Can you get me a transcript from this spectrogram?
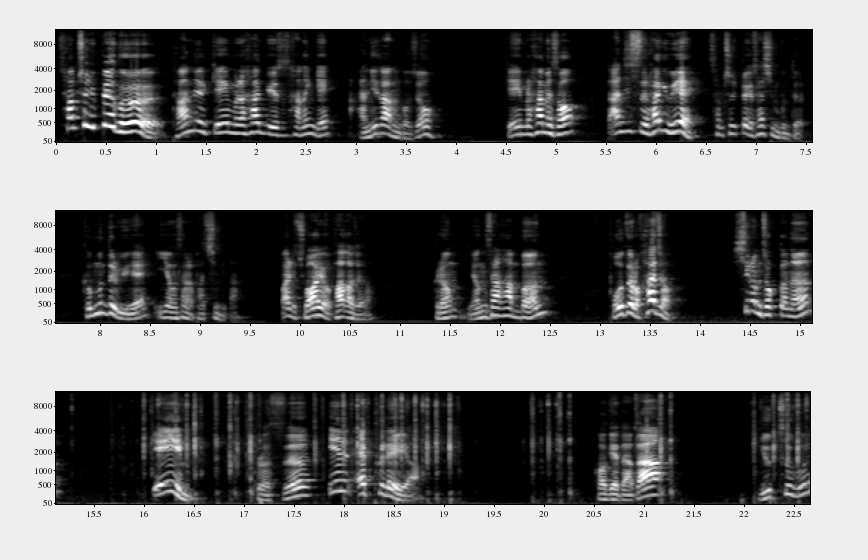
3600을 단일 게임을 하기 위해서 사는 게 아니라는 거죠. 게임을 하면서 딴짓을 하기 위해 3600을 사신 분들 그분들 위해 이 영상을 바칩니다. 빨리 좋아요 박아줘요. 그럼 영상 한번 보도록 하죠. 실험 조건은 게임 플러스 1앱 플레이어. 거기에다가 유튜브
